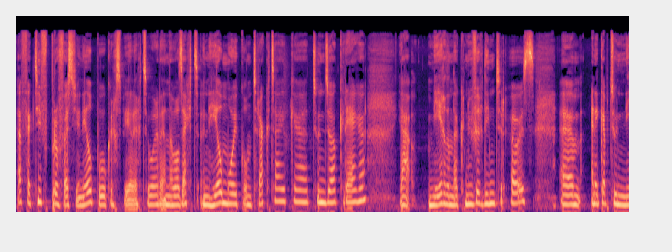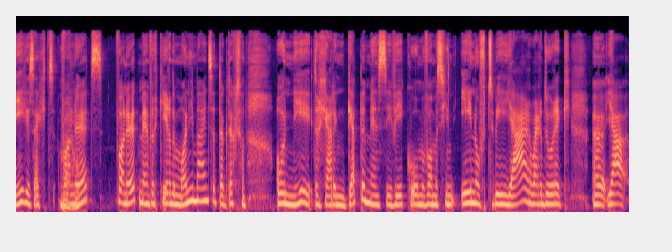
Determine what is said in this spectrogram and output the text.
effectief professioneel pokerspeler te worden. En dat was echt een heel mooi contract dat ik uh, toen zou krijgen. Ja, meer dan dat ik nu verdien trouwens. Um, en ik heb toen nee gezegd. Waarom? Vanuit vanuit mijn verkeerde money mindset, dat ik dacht van, oh nee, er gaat een gap in mijn cv komen van misschien één of twee jaar, waardoor ik uh, ja,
